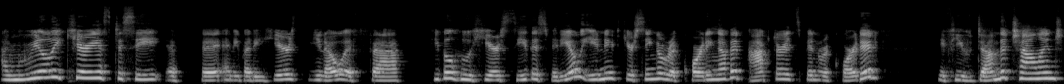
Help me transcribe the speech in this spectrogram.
I'm really curious to see if uh, anybody hears, you know, if uh, people who here see this video, even if you're seeing a recording of it after it's been recorded, if you've done the challenge,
